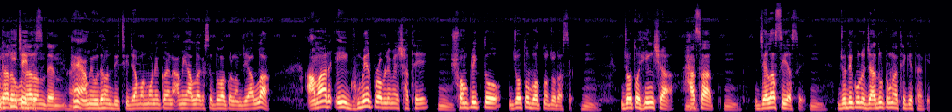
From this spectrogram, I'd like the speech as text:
উদাহরণ- দেন, হ্যাঁ। হ্যাঁ আমি উদাহরণ দিচ্ছি। যেমন মনে করেন আমি আল্লাহর কাছে দোয়া করলাম যে আল্লাহ আমার এই ঘুমের প্রবলেমের সাথে সম্পৃক্ত যত বদনজর আছে যত হিংসা হাসাদ জেলাসি আছে। যদি কোনো জাদু টোনা থেকে থাকে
